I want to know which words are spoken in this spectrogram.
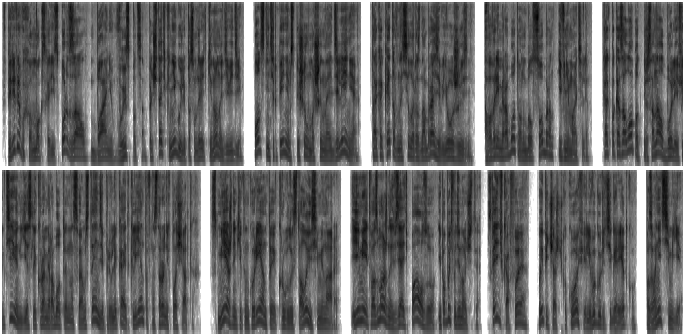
В перерывах он мог сходить в спортзал, баню, выспаться, почитать книгу или посмотреть кино на DVD. Он с нетерпением спешил в машинное отделение, так как это вносило разнообразие в его жизнь. А во время работы он был собран и внимателен. Как показал опыт, персонал более эффективен, если кроме работы на своем стенде привлекает клиентов на сторонних площадках. Смежники, конкуренты, круглые столы и семинары и имеет возможность взять паузу и побыть в одиночестве. Сходить в кафе, выпить чашечку кофе или выгурить сигаретку, позвонить семье.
